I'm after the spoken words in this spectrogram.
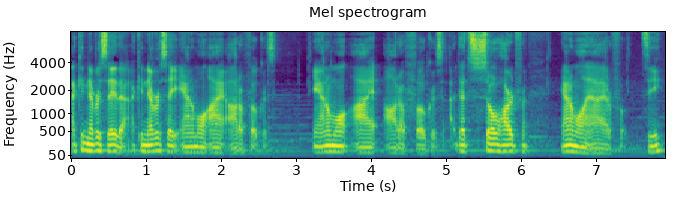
I can never say that. I can never say animal eye autofocus. Animal eye autofocus. That's so hard for animal eye autofocus. See?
